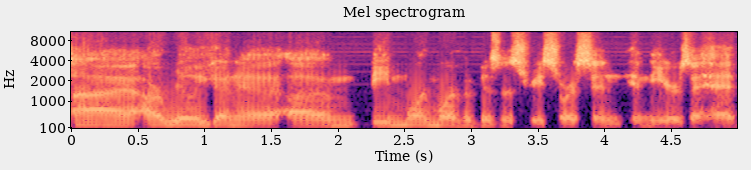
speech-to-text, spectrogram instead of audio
uh, are really going to um, be more and more of a business resource in, in the years ahead.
